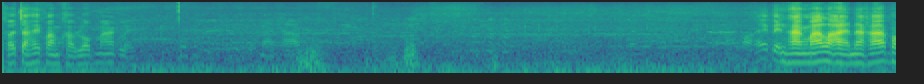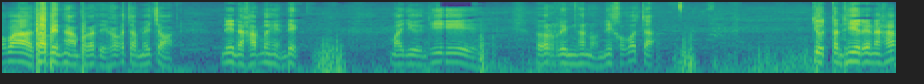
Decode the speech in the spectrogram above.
เขาจะให้ความเคารพมากเลยนะครับ ขอ ให้เป็นทางม้าลายนะครับ เพราะว่าถ้าเป็นทางปกติเขาก็จะไม่จอดนี่นะครับ เมื่อเห็นเด็กมายืนที่ริมถนนนี่เขาก็จะหยุดทันทีเลยนะครับ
